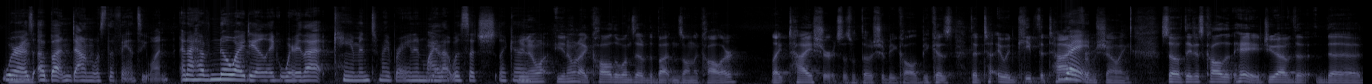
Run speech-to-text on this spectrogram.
Whereas Mm-hmm. a button down was the fancy one, and I have no idea like where that came into my brain and why Yeah. that was such like a You know what? You know what I call the ones that have the buttons on the collar? Like tie shirts is what those should be called because the t- it would keep the tie Right. from showing. So if they just called it, "Hey, do you have the the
